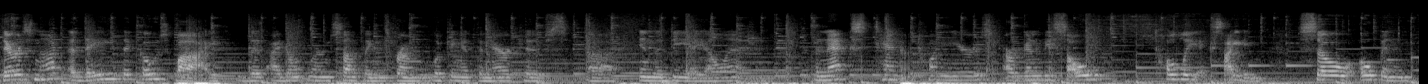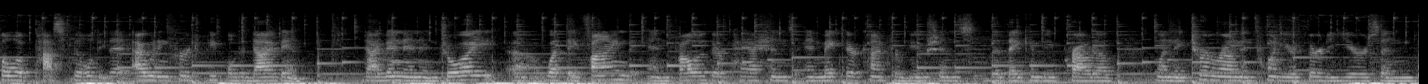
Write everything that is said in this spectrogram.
profession. There's not a day that goes by that I don't learn something from looking at the narratives uh, in the DALN. The next 10 or 20 years are going to be so totally exciting, so open and full of possibility that I would encourage people to dive in. Dive in and enjoy uh, what they find and follow their passions and make their contributions that they can be proud of when they turn around in 20 or 30 years and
